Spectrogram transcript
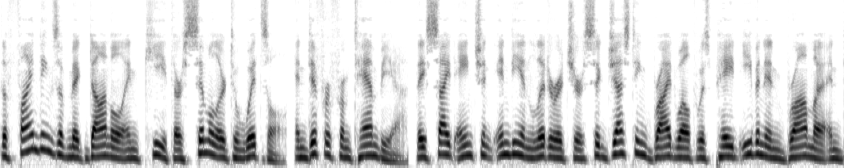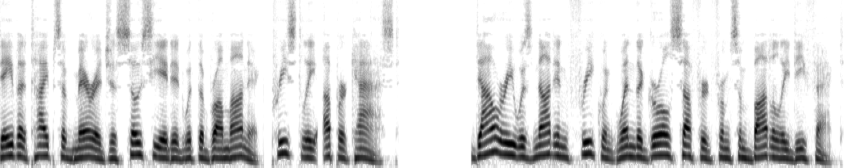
The findings of MacDonell and Keith are similar to Witzel, and differ from Tambiah. They cite ancient Indian literature suggesting bridewealth was paid even in Brahma and Deva types of marriage associated with the Brahmanic priestly upper caste. Dowry was not infrequent when the girl suffered from some bodily defect.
